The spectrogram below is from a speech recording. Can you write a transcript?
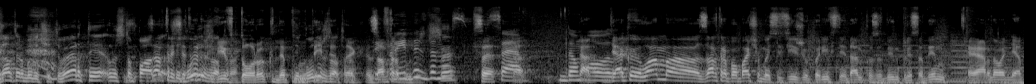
Завтра буде 4 листопада. Завтра Ти четвер, завтра? вівторок, не Ти будеш плутайте. завтра? Так, Ти завтра прийдеш буду. до нас? Все, Все, так. домовились. Дякую вам. А Завтра побачимось у цій же порі в сніданку з 1 плюс 1. Гарного дня.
